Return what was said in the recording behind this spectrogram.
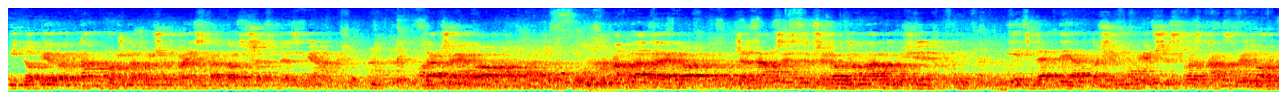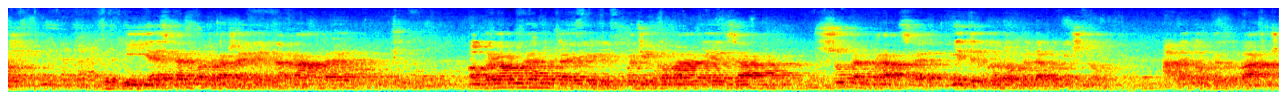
i dopiero tam można, proszę Państwa, dostrzec te zmiany. Dlaczego? No dlatego, że tam wszyscy przychodzą na luzie i wtedy, jak to się mówi, wszystko z nas wychodzi. I jestem pod wrażeniem, naprawdę ogromne tutaj podziękowanie za super pracę, nie tylko tą pedagogiczną, ale tą wychowawczą.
